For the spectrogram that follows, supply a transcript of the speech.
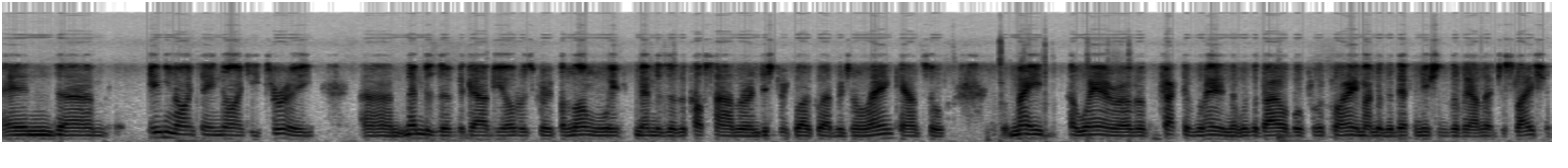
And um, in 1993, um, members of the Garby Elders Group, along with members of the Coffs Harbour and District Local Aboriginal Land Council, were made aware of a tract of land that was available for a claim under the definitions of our legislation.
